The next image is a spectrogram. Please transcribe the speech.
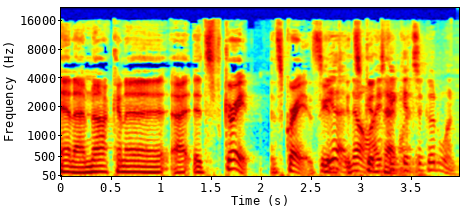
and I'm not gonna. Uh, it's great. It's great. It's, Yeah, it's no, good I think it's a good one.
